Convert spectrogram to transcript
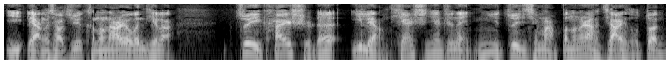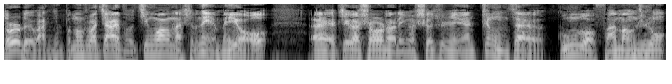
一两个小区可能哪儿有问题了，最开始的一两天时间之内，你最起码不能让家里头断顿儿，对吧？你不能说家里头金光的什么的也没有。哎，这个时候呢，这个社区人员正在工作繁忙之中。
